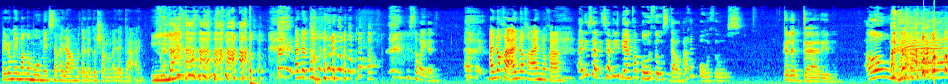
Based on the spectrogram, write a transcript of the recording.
Pero may mga moments na kailangan mo talaga siyang alagaan. ano to? Gusto ko yun. Okay. Ano ka, ano ka, ano ka? Ano sabi, sabi ni Bianca, pothos daw. Bakit pothos? Kalad ka rin. Oh, right!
